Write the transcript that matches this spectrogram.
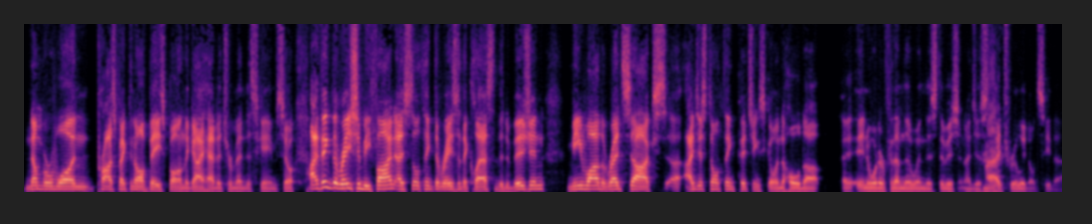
number one prospect in all of baseball, and the guy had a tremendous game. So I think the Rays should be fine. I still think the Rays are the class of the division. Meanwhile, the Red Sox, uh, I just don't think pitching's going to hold up in order for them to win this division. I just, right. I truly don't see that.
